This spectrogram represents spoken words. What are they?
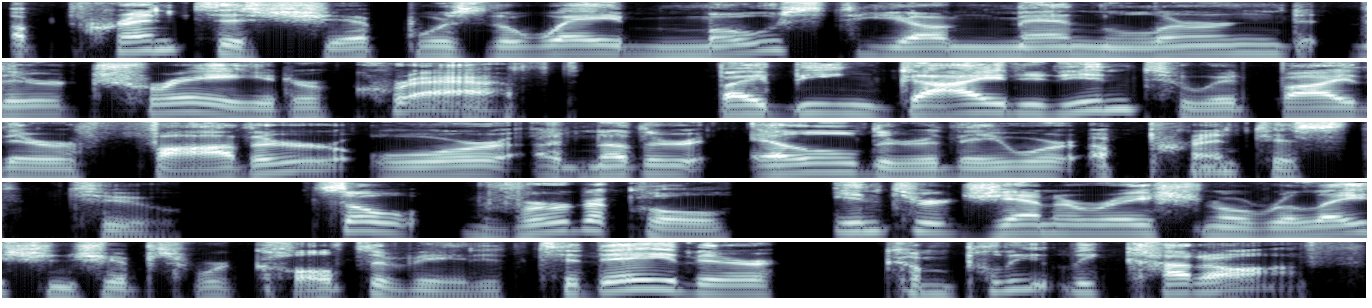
apprenticeship was the way most young men learned their trade or craft by being guided into it by their father or another elder they were apprenticed to. So, vertical intergenerational relationships were cultivated. Today, they're completely cut off.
